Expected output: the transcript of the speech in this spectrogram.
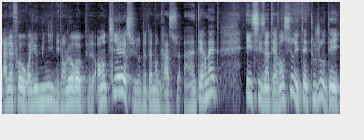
à la fois au Royaume-Uni mais dans l'Europe entière, notamment grâce à Internet. Et ces interventions étaient toujours des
